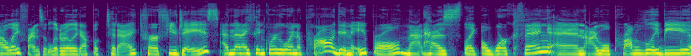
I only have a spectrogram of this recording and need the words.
LA friends. It literally got booked today for a few days. And then I think we're going to Prague in April. Matt has like a work thing, and I will probably be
